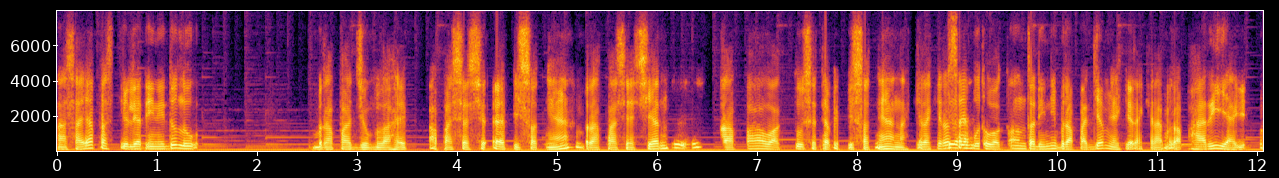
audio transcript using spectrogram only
Nah saya pasti lihat ini dulu berapa jumlah ep- apa sesi- episodenya, berapa session, berapa waktu setiap episodenya. Nah, kira-kira Iya. saya butuh waktu nonton ini berapa jam ya kira-kira berapa hari ya gitu.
